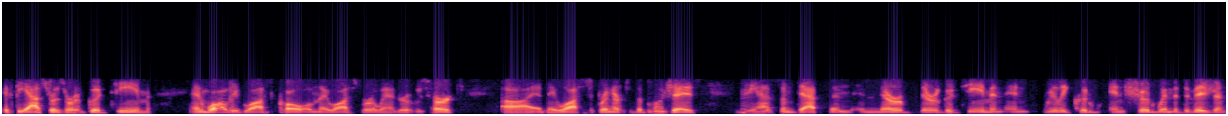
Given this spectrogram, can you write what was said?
if the Astros are a good team. And while they've lost Cole and they lost Verlander, who's hurt, uh, and they lost Springer to the Blue Jays, they have some depth and, and they're they're a good team and, and really could and should win the division.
